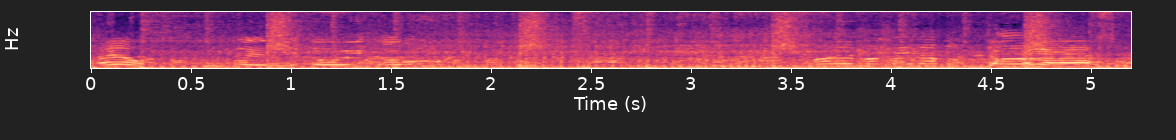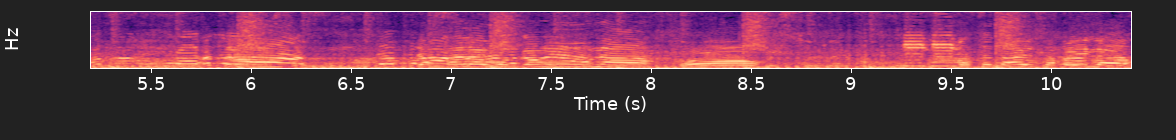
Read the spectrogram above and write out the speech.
Kayo. Ito, ito. Diyan ka muna. Oo. Basta tayo sabay lang.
